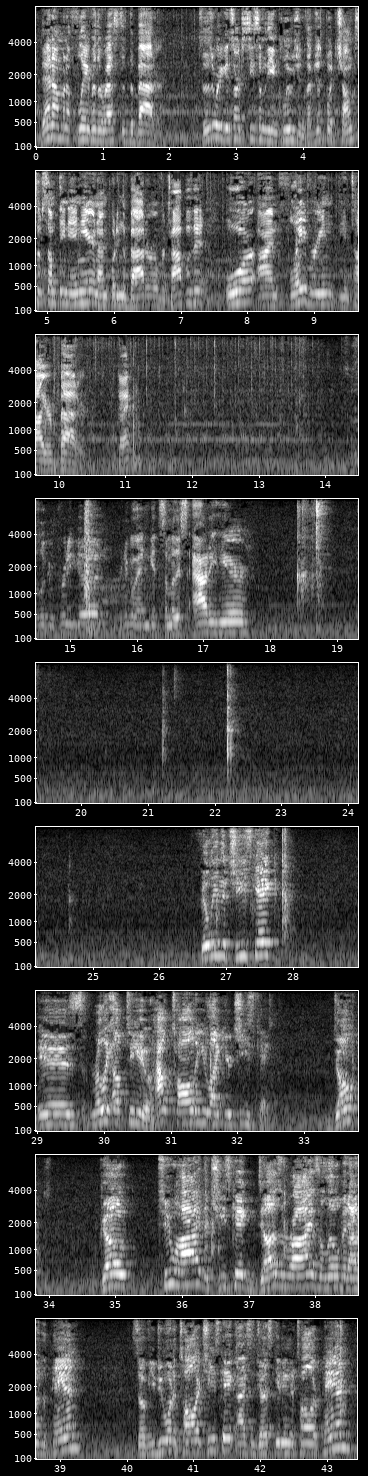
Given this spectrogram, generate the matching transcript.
Then I'm gonna flavor the rest of the batter. So this is where you can start to see some of the inclusions. I've just put chunks of something in here and I'm putting the batter over top of it, or I'm flavoring the entire batter, okay? So this is looking pretty good. We're gonna go ahead and get some of this out of here. Filling the cheesecake is really up to you. How tall do you like your cheesecake? Don't go too high. The cheesecake does rise a little bit out of the pan. So if you do want a taller cheesecake, I suggest getting a taller pan.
